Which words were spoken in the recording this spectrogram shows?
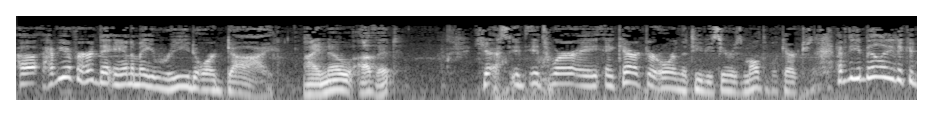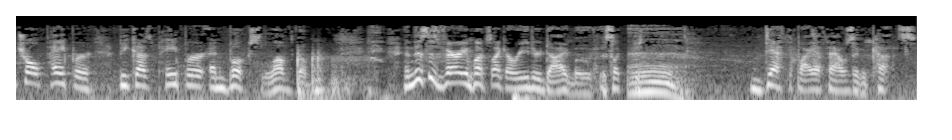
Uh, have you ever heard the anime Read or Die? I know of it. Yes, it, it's where a, a character, or in the TV series, multiple characters, have the ability to control paper because paper and books love them. And this is very much like a read or die move. It's like Ah. death by a thousand cuts.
